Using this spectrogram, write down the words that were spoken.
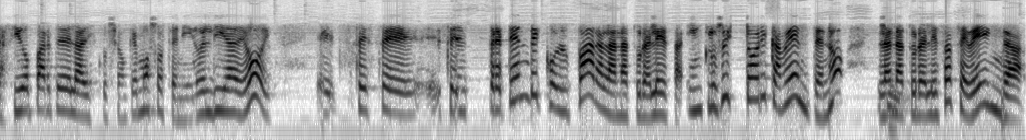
ha sido parte de la discusión que hemos sostenido el día de hoy. Eh, se, se, se, pretende culpar a la naturaleza, incluso históricamente, ¿no? La naturaleza se venga,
